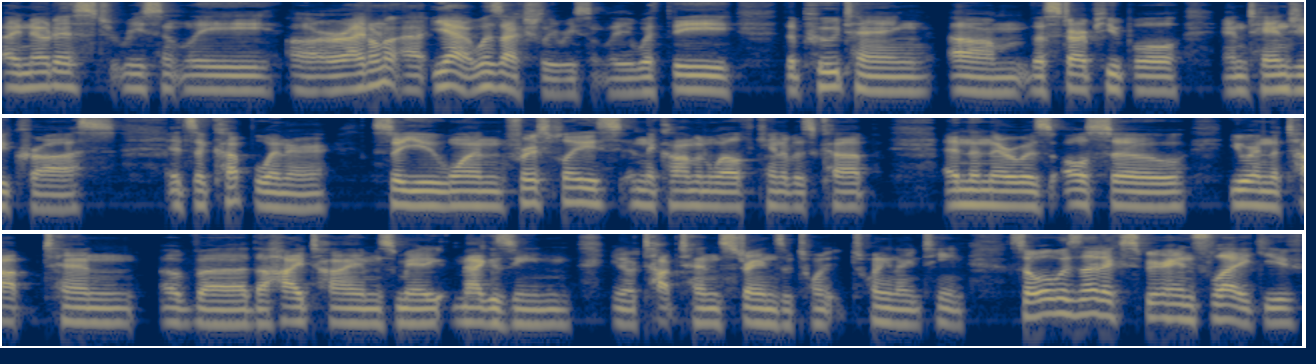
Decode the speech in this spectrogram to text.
I noticed recently, or I don't know, uh, yeah, it was actually recently with the the Poo-Tang, um, the Star Pupil and Tangie Cross. It's a cup winner, so you won first place in the Commonwealth Cannabis Cup. And then there was also, you were in the top 10 of uh, the High Times ma- magazine, you know, top 10 strains of 20, 2019. So what was that experience like? You've,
